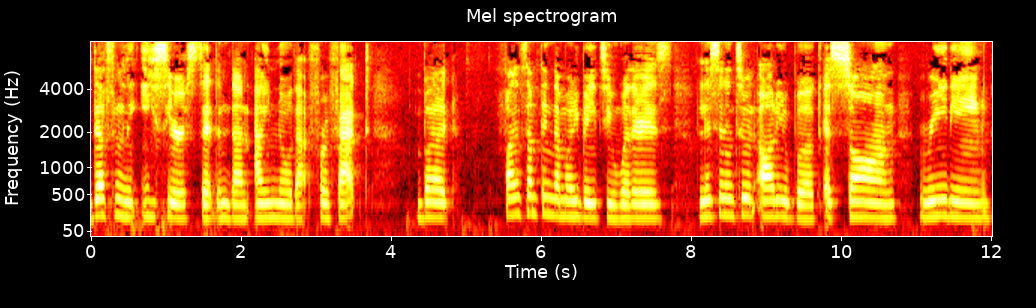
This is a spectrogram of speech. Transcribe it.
definitely easier said than done. I know that for a fact. But find something that motivates you, whether it's listening to an audiobook, a song, reading,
